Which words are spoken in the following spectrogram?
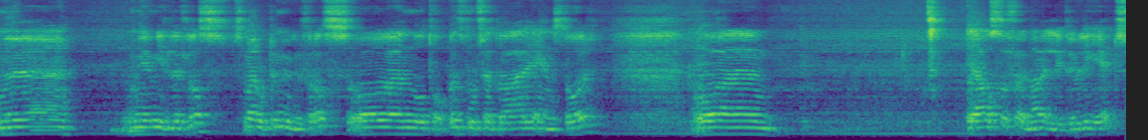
med mye midler til oss. Som har gjort det mulig for oss å nå toppen stort sett hver eneste år. Og eh, jeg også føler meg veldig privilegert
